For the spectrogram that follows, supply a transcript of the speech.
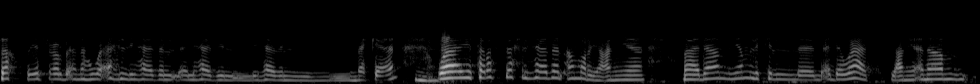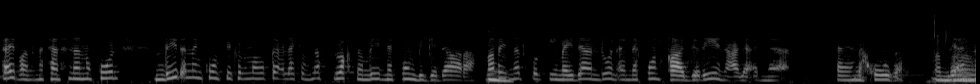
شخص يشعر بأنه هو أهل لهذا لهذا لهذا المكان ويترشح لهذا الأمر. يعني ما دام يملك الأدوات يعني أنا أيضا مثلا إحنا نقول نريد أن نكون في كل موقع لكن في نفس الوقت نريد نكون بجدارة، ما نريد ندخل في ميدان دون أن نكون قادرين على أن نخوضه. لأن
